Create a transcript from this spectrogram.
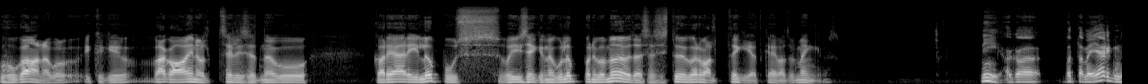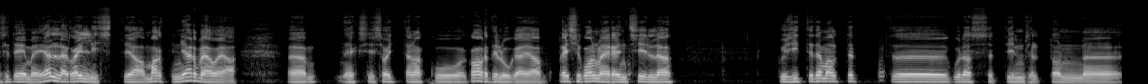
kuhu ka nagu ikkagi väga ainult sellised nagu karjääri lõpus või isegi nagu lõpp on juba möödas ja siis töö kõrvalt tegijad käivad veel mängimas. nii, aga võtame järgmise teeme jälle rallist ja Martin Järveoja ehk siis Ott Tänaku kaardilugeja pressikonverentsil äh, küsiti temalt, et äh, kuidas, et ilmselt on äh,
